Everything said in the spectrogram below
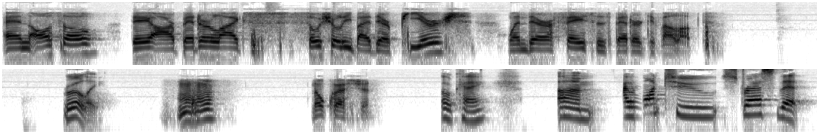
And also, they are better liked socially by their peers when their face is better developed. Really? Mm-hmm. No question. Okay. Um, I want to stress that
